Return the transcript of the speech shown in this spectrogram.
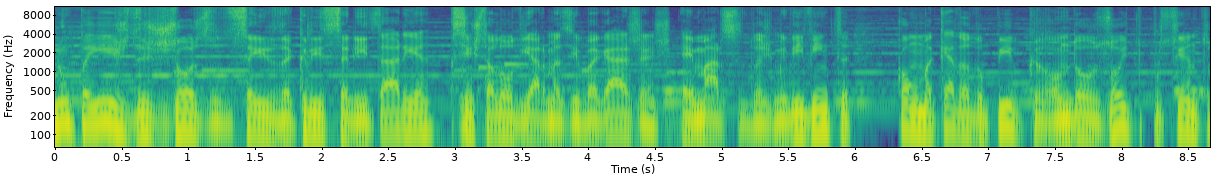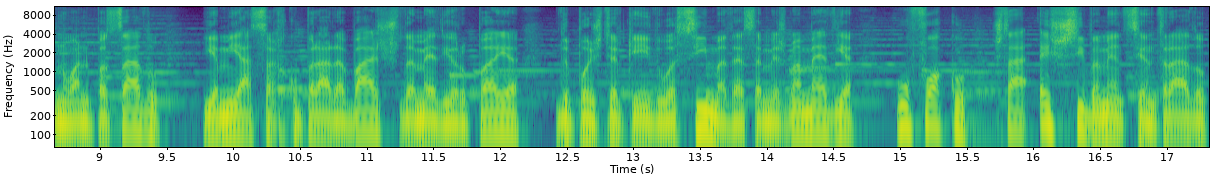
Num país desejoso de sair da crise sanitária, que se instalou de armas e bagagens em março de 2020, com uma queda do PIB que rondou os 8% no ano passado e ameaça recuperar abaixo da média europeia, depois de ter caído acima dessa mesma média, o foco está excessivamente centrado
